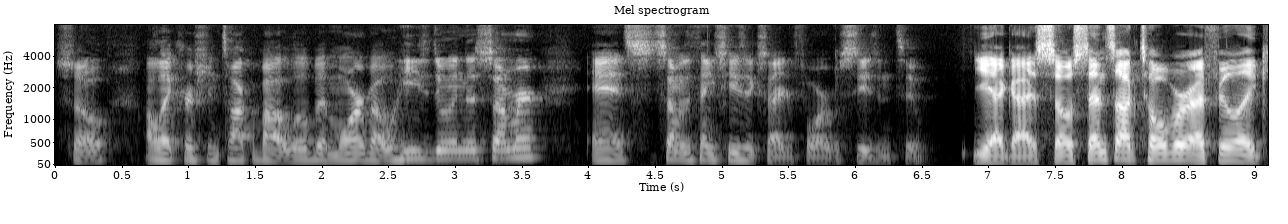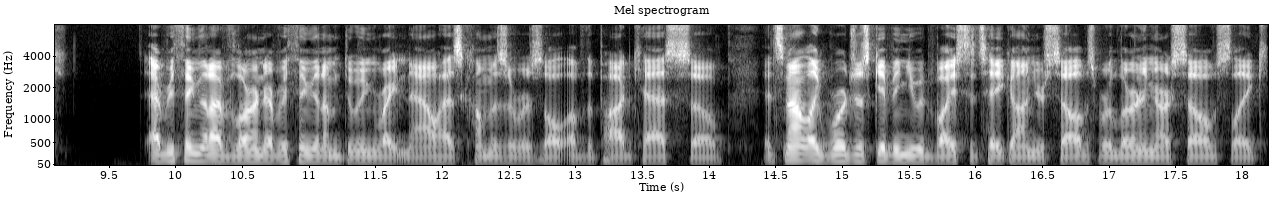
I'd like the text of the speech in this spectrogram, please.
So I'll let Christian talk about a little bit more about what he's doing this summer and some of the things he's excited for with season two. Yeah, guys. So since October, I feel like everything that I've learned, everything that I'm doing right now has come as a result of the podcast. So it's not like we're just giving you advice to take on yourselves. We're learning ourselves, like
